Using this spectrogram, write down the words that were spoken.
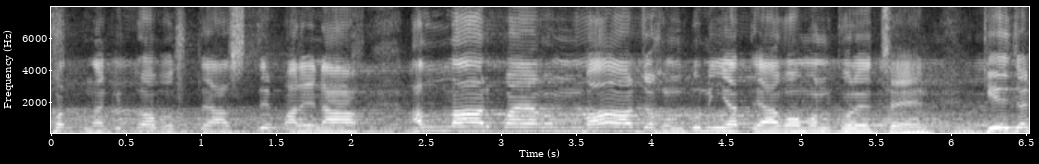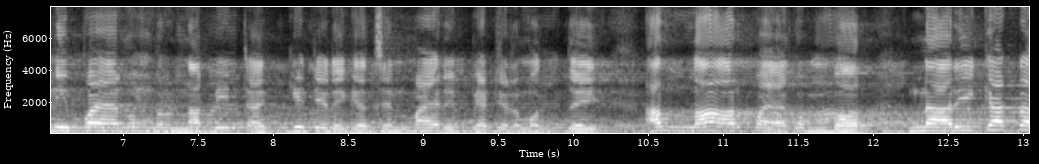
খতনাকিত অবস্থায় আসতে পারে না। আল্লাহর পায়গম্বর যখন দুনিয়াতে আগমন করেছেন, কে জানি পায়গম্বর নাবিটা কেটে রেখেছেন মায়ের পেটের মধ্যে। আল্লাহর পায়গম্বর নারী কাটা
